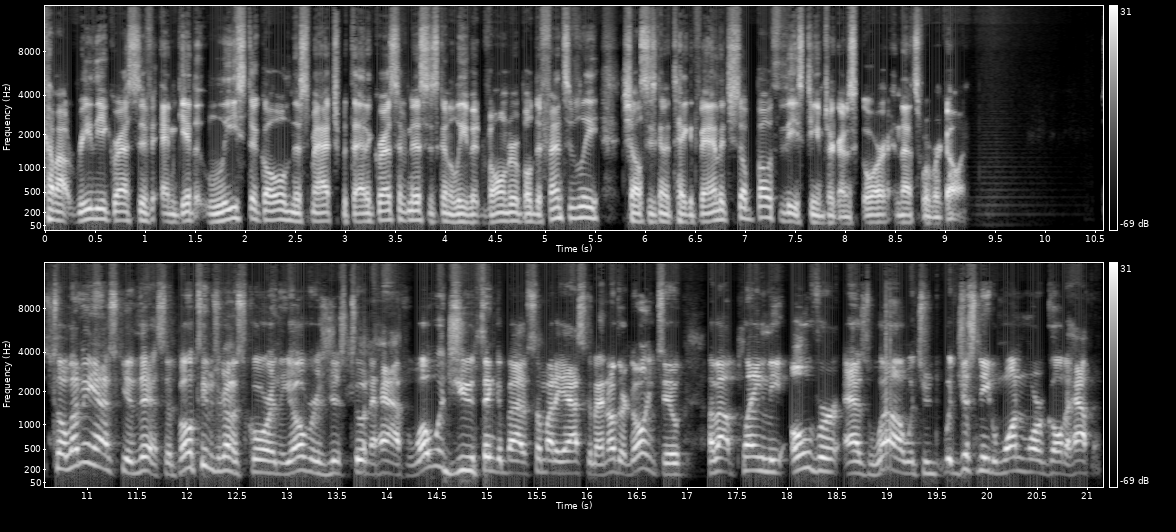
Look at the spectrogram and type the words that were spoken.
come out really aggressive aggressive and get at least a goal in this match. But that aggressiveness is going to leave it vulnerable defensively. Chelsea's going to take advantage. So both of these teams are going to score, and that's where we're going. So let me ask you this: If both teams are going to score and the over is just two and a half, what would you think about if somebody asked, and I know they're going to, about playing the over as well, which would just need one more goal to happen?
